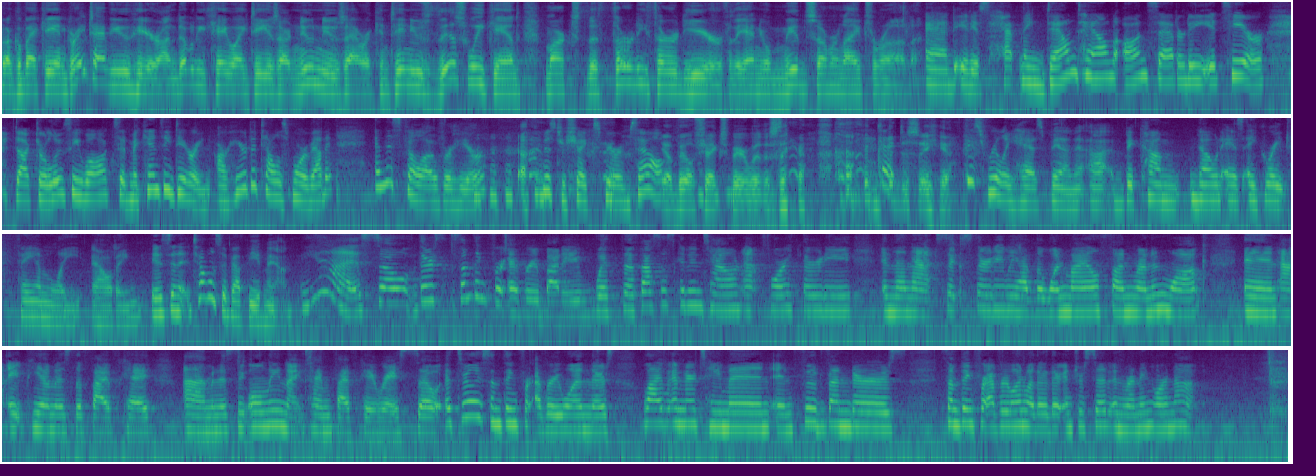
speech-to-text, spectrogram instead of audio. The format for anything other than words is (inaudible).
Welcome back in. Great to have you here on WKYT as our new news hour continues this weekend, marks the 33rd year for the annual Midsummer Nights Run. And it is happening downtown on Saturday. It's here. Dr. Lucy Wachs and Makenzie Deering are here to tell us more about it. And this fellow over here, (laughs) Mr. Shakespeare himself. Yeah, Bill Shakespeare with us there. (laughs) Good to see you. This really has been uh, become known as a great family outing, isn't it? Tell us about the event. Yeah, so there's something for everybody. With the fastest kid in town at 4:30, and then at 6:30 we have the one mile fun run and walk, and at 8 p.m. is the 5K, um, and it's the only nighttime 5K race. So it's really something for everyone. There's live entertainment and food vendors, something for everyone, whether they're interested in running or not.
